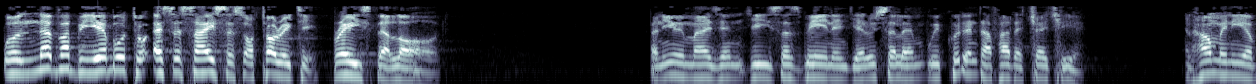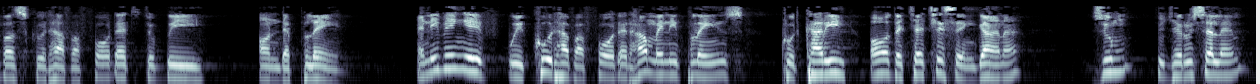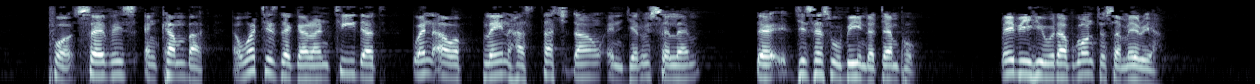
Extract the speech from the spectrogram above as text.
will never be able to exercise his authority. Praise the Lord. Can you imagine Jesus being in Jerusalem? We couldn't have had a church here. And how many of us could have afforded to be on the plane and even if we could have afforded, how many planes could carry all the churches in Ghana, zoom to Jerusalem for service and come back? And what is the guarantee that when our plane has touched down in Jerusalem, the, Jesus will be in the temple? Maybe he would have gone to Samaria.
